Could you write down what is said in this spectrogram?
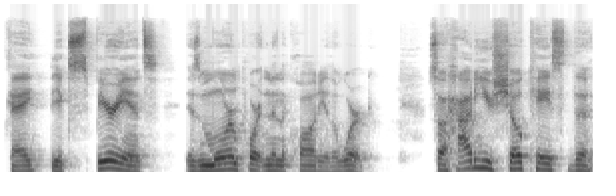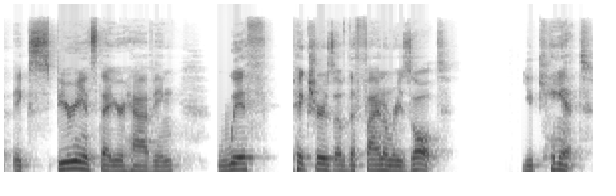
Okay, the experience is more important than the quality of the work. So, how do you showcase the experience that you're having with pictures of the final result? You can't.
